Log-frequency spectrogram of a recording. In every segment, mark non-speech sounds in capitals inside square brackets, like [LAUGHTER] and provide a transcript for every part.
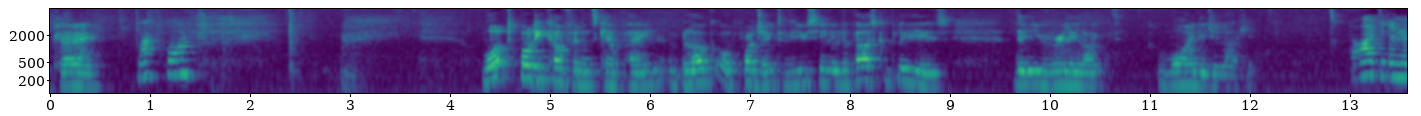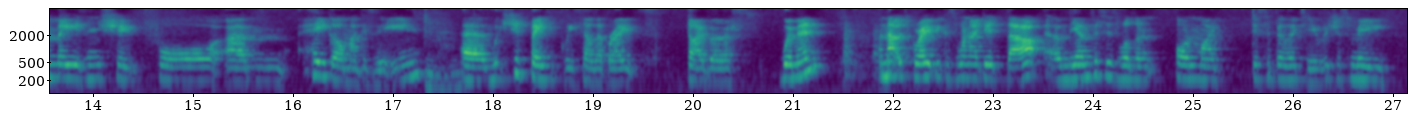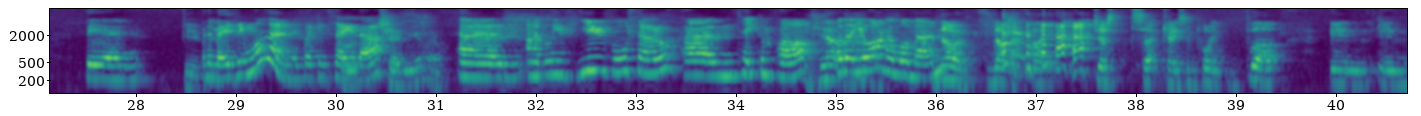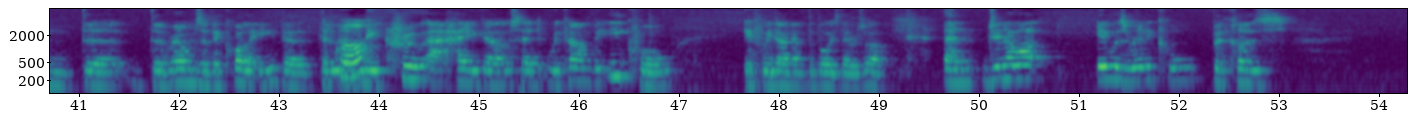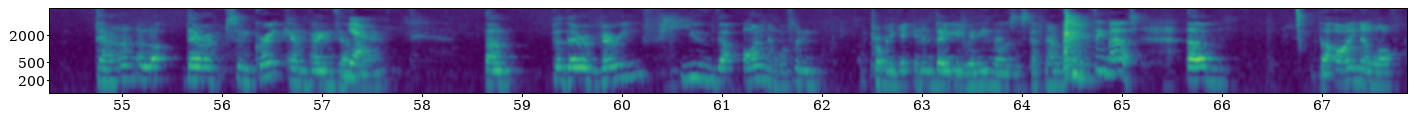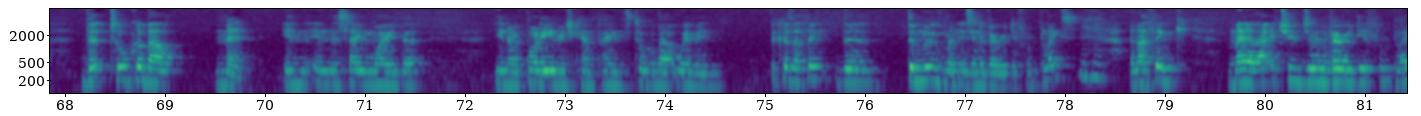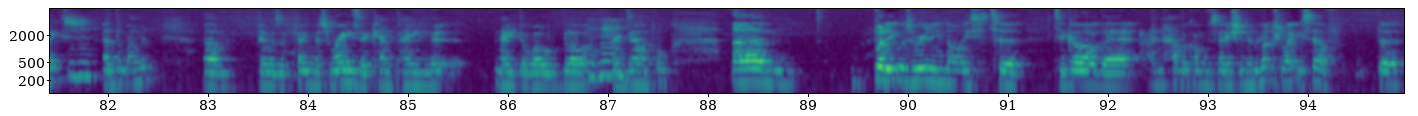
Okay. Last one. What body confidence campaign, blog, or project have you seen in the past couple of years that you've really liked? Why did you like it? So I did an amazing shoot for um, Hey Girl magazine, Mhm. um, which just basically celebrates diverse women, and that was great because when I did that, um, the emphasis wasn't on my disability; it was just me being Yeah. an amazing woman, if I can say Oh, that. Out. Um, and I believe you've also um, taken part, Yeah, although you aren't a woman. No, no. I, [LAUGHS] just set case in point, but in in the the realms of equality, the the lovely crew at Hey Girl said we can't be equal if we don't have the boys there as well. And do you know what? It was really cool because there aren't a lot. There are some great campaigns out Yeah. there, um, but there are very few that I know of, and probably get inundated with emails and stuff now. But think about us um, that I know of that talk about men in in the same way that you know body image campaigns talk about women, because I think the the movement is in a very different place, Mhm. and I think male attitudes are in a very different place Mhm. at the moment. Um, there was a famous razor campaign that made the world blow up, for Mhm. example. Um, but it was really nice to to go out there and have a conversation, and much like yourself, the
